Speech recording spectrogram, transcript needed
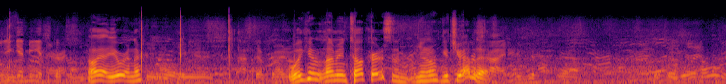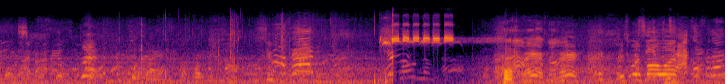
You didn't get me in there, right? Oh yeah, you were in there. came in and stepped right on. We can. I mean, tell Curtis to, you know, get you out of that. Tried. Tackle for that?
